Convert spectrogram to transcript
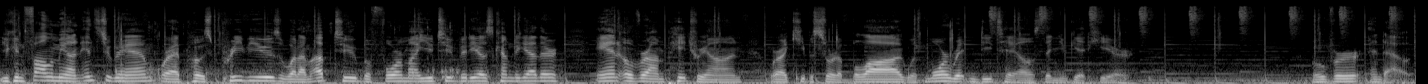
You can follow me on Instagram where I post previews of what I'm up to before my YouTube videos come together, and over on Patreon where I keep a sort of blog with more written details than you get here. Over and out.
